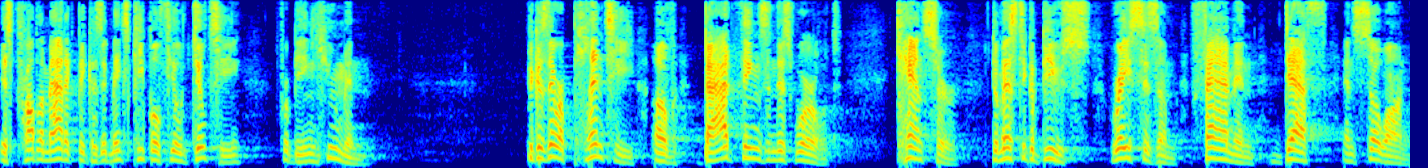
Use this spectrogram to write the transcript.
is problematic because it makes people feel guilty for being human. Because there are plenty of bad things in this world cancer, domestic abuse, racism, famine, death, and so on.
